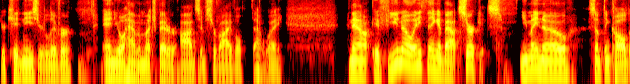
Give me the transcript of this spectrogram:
your kidneys, your liver, and you'll have a much better odds of survival that way. Now, if you know anything about circuits, you may know something called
